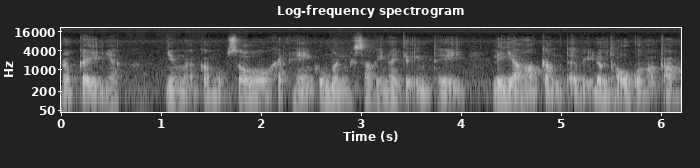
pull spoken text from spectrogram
rất kỳ nha nhưng mà có một số khách hàng của mình sau khi nói chuyện thì lý do họ cần tại vì đối thủ của họ có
